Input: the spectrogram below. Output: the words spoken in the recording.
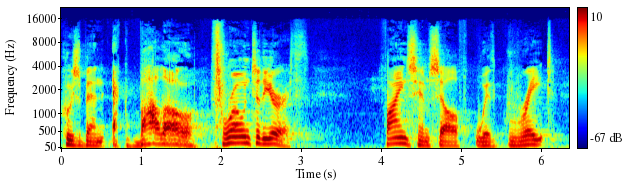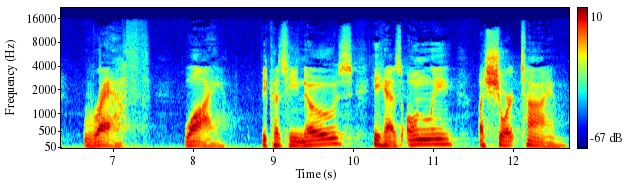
who's been ekbalo, thrown to the earth, finds himself with great wrath. Why? Because he knows he has only a short time.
